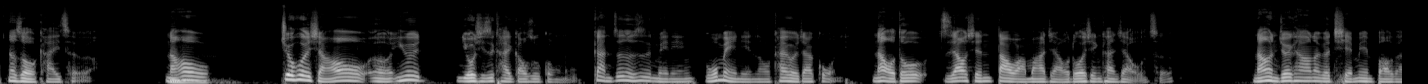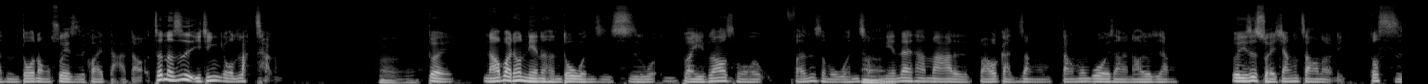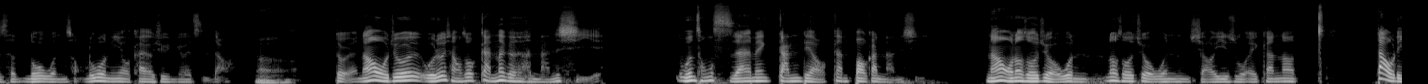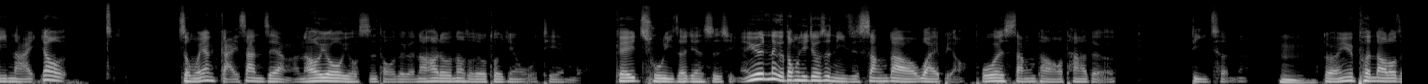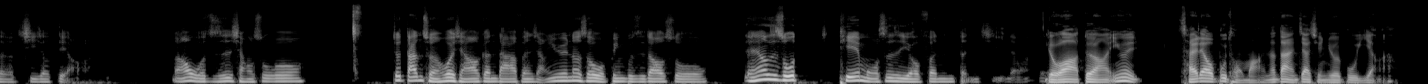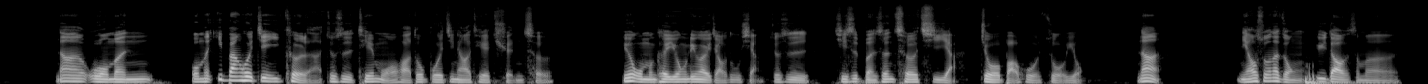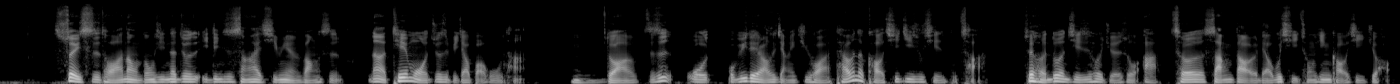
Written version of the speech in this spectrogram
那时候开车啊，然后就会想要呃，因为尤其是开高速公路，干真的是每年我每年哦开回家过年，那我都只要先到我阿妈家，我都会先看一下我的车，然后你就会看到那个前面包杆很多那种碎石块打到，真的是已经有拉长，嗯，对，然后不然就粘了很多蚊子死蚊，不然也不知道什么。反正什么蚊虫粘在他妈的把我赶上、挡风玻璃上，然后就这样，尤其是水箱罩那里都死很多蚊虫。如果你有开回去，你就会知道。嗯，对。然后我就会，我就想说，干那个很难洗耶，蚊虫死在那边干掉，干爆干难洗。然后我那时候就有问，那时候就有问小易说，哎，干那到底哪要怎么样改善这样啊？然后又有石头这个，然后他就那时候就推荐我贴膜。可以处理这件事情，因为那个东西就是你只伤到外表，不会伤到它的底层啊。嗯，对，因为碰到了整个漆就掉了。然后我只是想说，就单纯会想要跟大家分享，因为那时候我并不知道说，好像是说贴膜是有分等级的嘛。有啊，对啊，因为材料不同嘛，那当然价钱就会不一样啊。那我们我们一般会建议客人啊，就是贴膜的话都不会尽量贴全车。因为我们可以用另外一个角度想，就是其实本身车漆呀、啊、就有保护的作用。那你要说那种遇到什么碎石头啊那种东西，那就是一定是伤害漆面的方式嘛。那贴膜就是比较保护它，嗯，对啊。只是我我必须得老实讲一句话，台湾的烤漆技术其实不差，所以很多人其实会觉得说啊，车伤到了了不起，重新烤漆就好。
